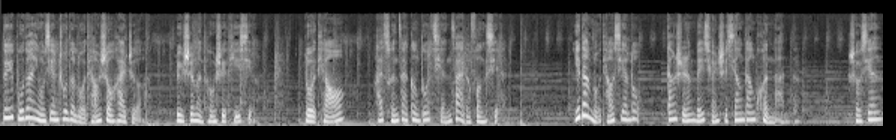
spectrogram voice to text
对于不断涌现出的裸条受害者，律师们同时提醒，裸条还存在更多潜在的风险，一旦裸条泄露。当事人维权是相当困难的。首先，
